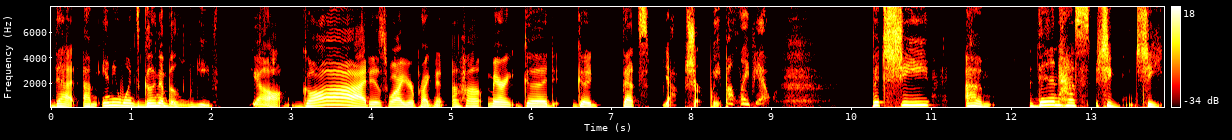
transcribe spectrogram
that um, anyone's going to believe. Yeah, God is why you're pregnant. Uh huh. Mary, good, good. That's, yeah, sure. We believe you. But she um, then has, she, she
